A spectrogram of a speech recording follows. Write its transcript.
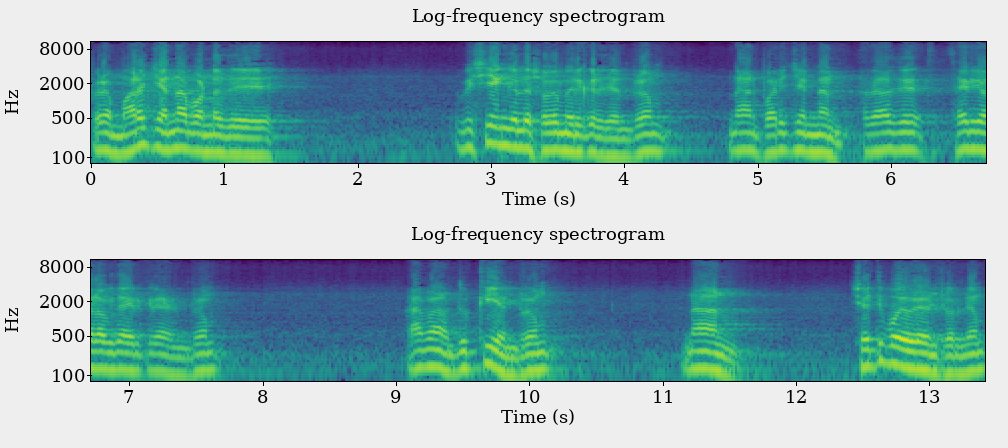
பிற மறைச்சு என்ன பண்ணுது? விஷயங்களில் சுகம் இருக்கிறது என்றும் நான் பரிச்சன்னன் அதாவது சரி அளவுக்கு தான் இருக்கிறேன் என்றும் அவன் துக்கி என்றும் நான் செத்து போய்விடுவேன் சொல்லும்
